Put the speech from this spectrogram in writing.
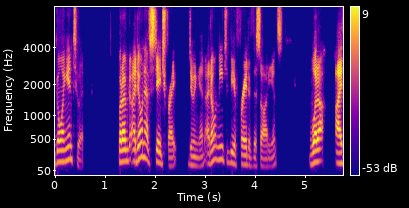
going into it. But I, I don't have stage fright doing it. I don't need to be afraid of this audience. What I,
